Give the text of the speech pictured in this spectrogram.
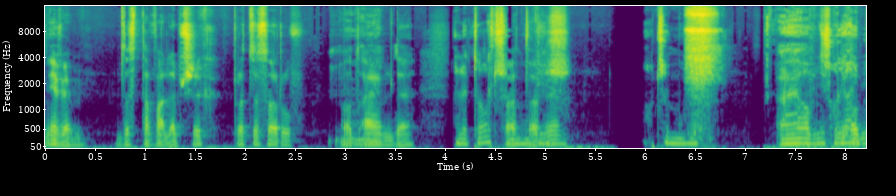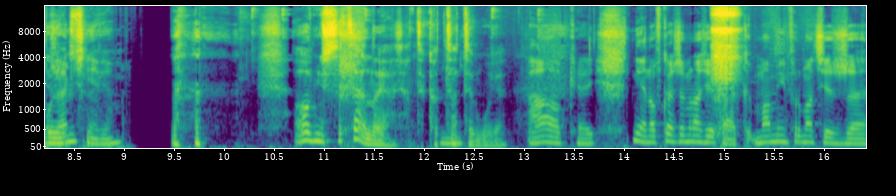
nie wiem, dostawa lepszych procesorów, od No. AMD. Ale to o czym Kto to mówisz? O czym mówisz? E, obniżki, Bo ja, ja nic nie wiem. O, obniżce cen, no ja, ja tylko co ty mówię. A, okej. Nie, no w każdym razie tak. Mamy informację, że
